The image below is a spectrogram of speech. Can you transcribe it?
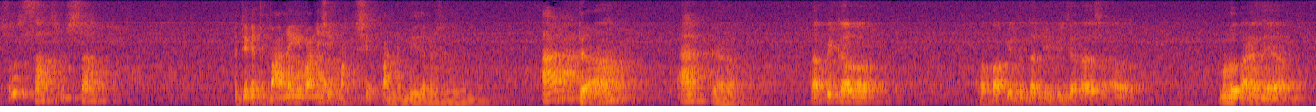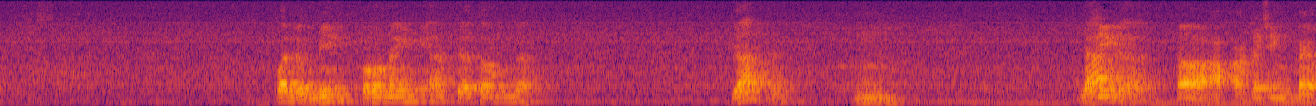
susah susah. Jadi ke depannya ini paling sih sih pandemi terus. Ada ada. Tapi kalau bapak itu tadi bicara soal menurut saya pandemi corona ini ada atau enggak nggak ada Hmm. nggak Berarti ada ah, ada sing kayak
